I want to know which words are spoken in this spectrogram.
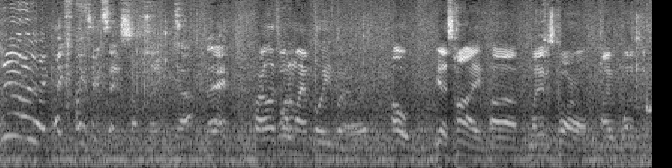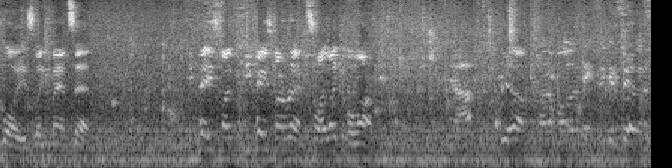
yeah, I, I, I guess I can say something. Yeah. Hey, Carl is one of my employees, by the way. Oh, yes, hi. Uh, my name is Carl. I'm one of the employees, like the man said. He pays my he pays my rent, so I like him a lot. Yeah. Yeah. Out of all the things you can say, that's,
